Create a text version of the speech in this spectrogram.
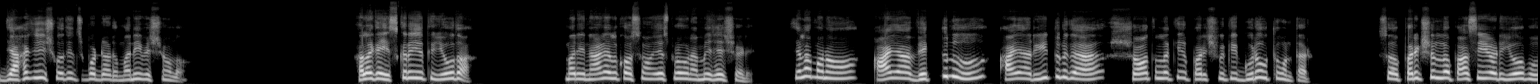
జహజీ శోధించబడ్డాడు మనీ విషయంలో. అలాగే ఇస్కరయత్ యోధ మరి నాణ్యాల కోసం యేసుప్రభుని అమ్మేసేసాడు ఇలా మనం ఆయా వ్యక్తులు ఆయా రీతులుగా శోధనలకి పరీక్షలకి గురవుతూ ఉంటారు. సో పరీక్షల్లో పాస్ అయ్యాడు యోబు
